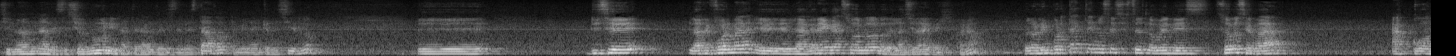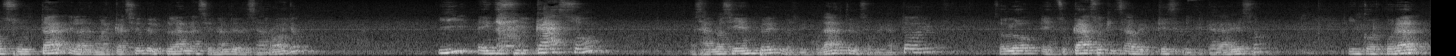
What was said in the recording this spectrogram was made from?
sino una decisión unilateral desde el Estado, también hay que decirlo. Eh, dice, la reforma eh, le agrega solo lo de la Ciudad de México, ¿no? Pero lo importante, no sé si ustedes lo ven, es, solo se va a consultar en la demarcación del Plan Nacional de Desarrollo y en su caso, o sea, no siempre, no es vinculante, no es obligatorio, solo en su caso, quién sabe qué significará eso, incorporar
